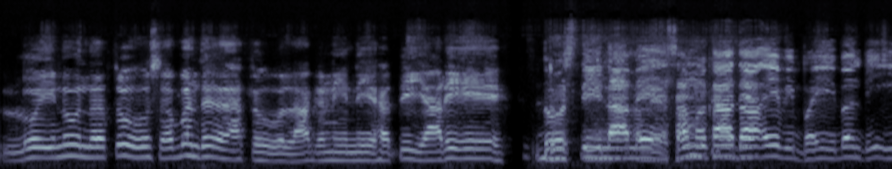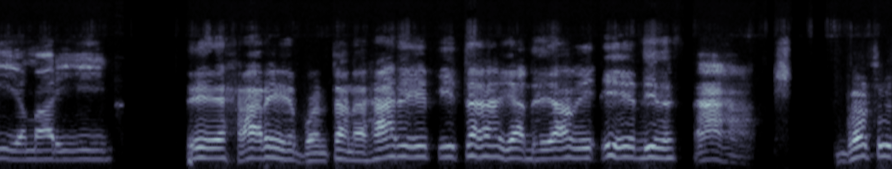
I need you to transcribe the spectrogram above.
લોહીનું નતું સંબંધ આ તો લાગણીની હતી યારી દોસ્તી નામે સમખાદા એવી ભાઈબંધી અમારી. એ હારે ભણતા ને હારે પિતા યાદ આવે એ દિન. આહા. ઘટું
